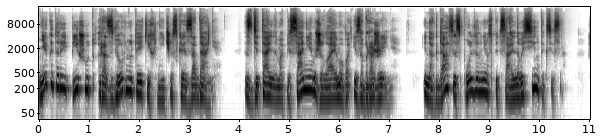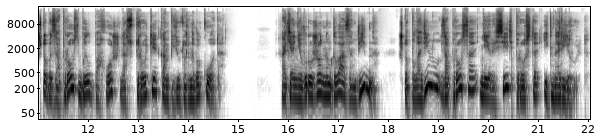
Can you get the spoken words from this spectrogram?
Некоторые пишут развернутое техническое задание с детальным описанием желаемого изображения, иногда с использованием специального синтаксиса, чтобы запрос был похож на строки компьютерного кода хотя невооруженным глазом видно, что половину запроса нейросеть просто игнорирует.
